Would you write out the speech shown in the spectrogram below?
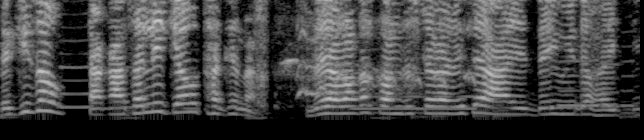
দেখি যাও টাকা চাইলেই কেউ থাকে না। দে আমার কাছে পঞ্চাশ টাকা রয়েছে আয় দেই উই দে হয় কি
